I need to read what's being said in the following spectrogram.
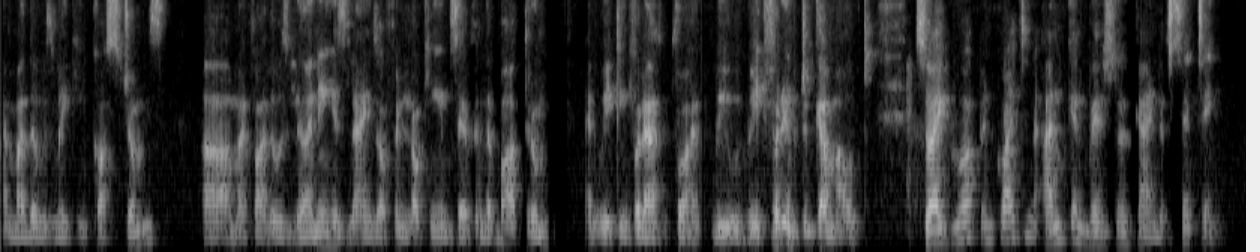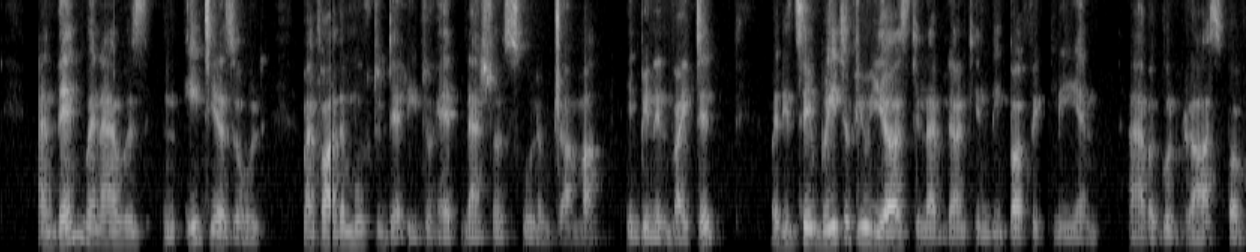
My mother was making costumes. Uh, my father was learning his lines, often locking himself in the bathroom and waiting for us. For we would wait for him to come out. So I grew up in quite an unconventional kind of setting. And then when I was eight years old, my father moved to Delhi to head National School of Drama. He'd been invited, but he'd say, wait a few years till I've learned Hindi perfectly and I have a good grasp of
